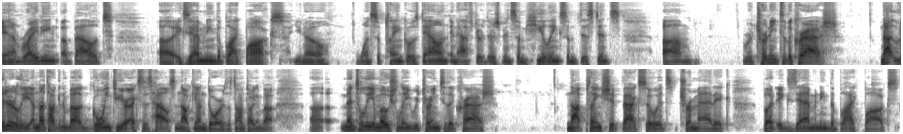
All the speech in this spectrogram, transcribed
And I'm writing about uh, examining the black box, you know, once the plane goes down and after there's been some healing, some distance um, returning to the crash. Not literally. I'm not talking about going to your ex's house and knocking on doors. That's not what I'm talking about. Uh, mentally, emotionally, returning to the crash. Not playing shit back so it's traumatic, but examining the black box.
